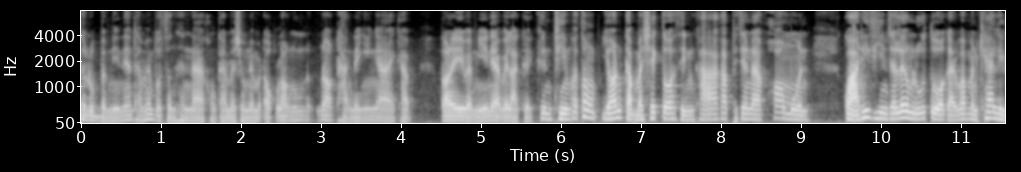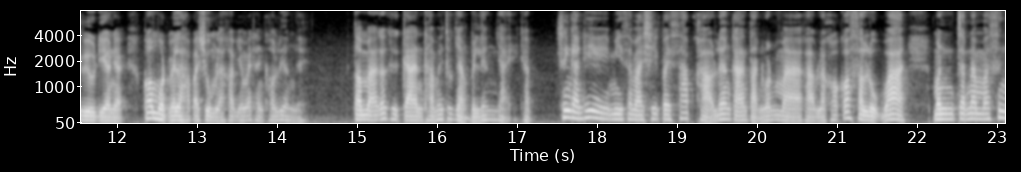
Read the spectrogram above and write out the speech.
สรุปแบบนี้เนี่ยทำให้บทสนทนาของการประชุมเนี่ยมันออกนอกลู่นอกทางได้ง่ายๆครับกรณีแบบนี้เนี่ยเวลาเกิดขึ้นทีมก็ต้องย้อนกลับมาเช็คตัวสินค้าครับพิจารณาข้อมูล กว่าที่ทีมจะเริ่มรู้ตัวกันว่ามันแค่รีวิวเดียวเนี่ยก็หมดเวลาประชุมแล้วครับยังไม่ทันเข้าเรื่องเลย ต่อมาก็คือการทำให้ทุกอย่างเป็นเรื่องใหญ่ครับเช่นการที่มีสมาชิกไปทราบข่าวเรื่องการตัดงบมาครับแล้วเขาก็สรุปว่ามันจะนำมาซึ่ง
